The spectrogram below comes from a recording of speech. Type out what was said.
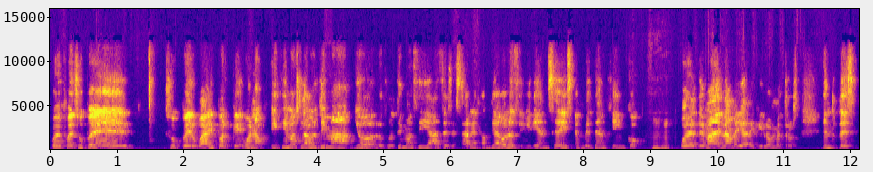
Pues fue súper súper guay porque, bueno, hicimos la última, yo los últimos días desde Sarria a Santiago los dividí en seis en vez de en cinco, por el tema de la media de kilómetros. Entonces,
